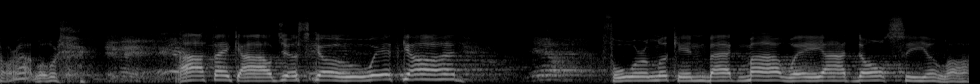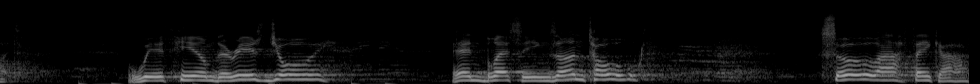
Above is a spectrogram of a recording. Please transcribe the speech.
All right, Lord. I think I'll just go with God. For looking back my way, I don't see a lot. With Him there is joy and blessings untold. So I think I'll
